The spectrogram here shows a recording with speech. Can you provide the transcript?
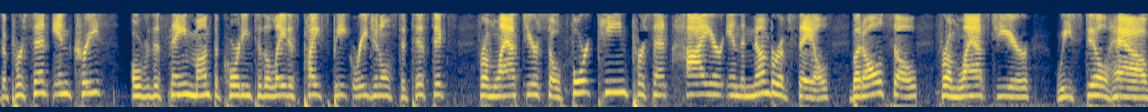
the percent increase over the same month, according to the latest Pikes Peak regional statistics from last year. So 14% higher in the number of sales, but also from last year, we still have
